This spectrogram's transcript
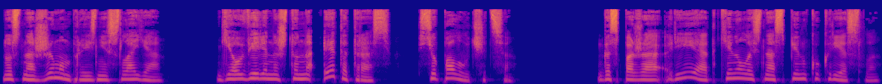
но с нажимом произнесла я. Я уверена, что на этот раз все получится. Госпожа Рия откинулась на спинку кресла,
